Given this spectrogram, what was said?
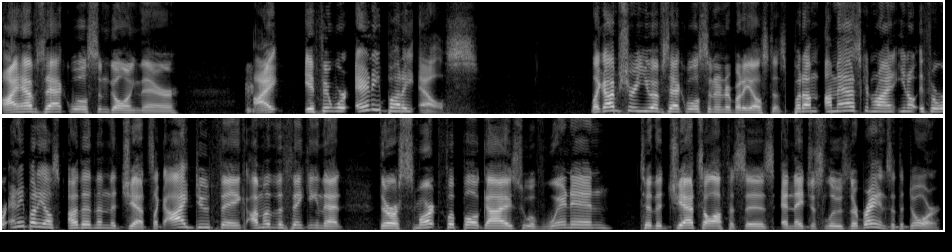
I have Zach Wilson going there. I if it were anybody else, like I'm sure you have Zach Wilson and everybody else does, but I'm I'm asking Ryan. You know, if it were anybody else other than the Jets, like I do think I'm of the thinking that there are smart football guys who have went in to the Jets offices and they just lose their brains at the door.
